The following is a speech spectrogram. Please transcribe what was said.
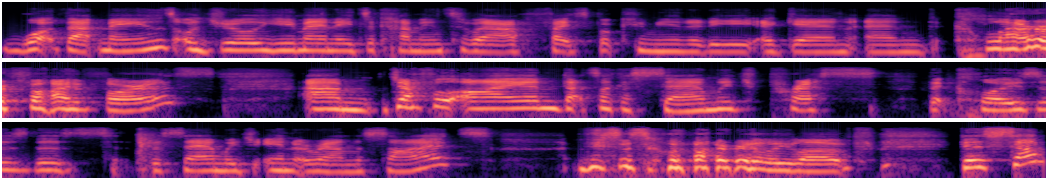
what that means, or Julie, you may need to come into our Facebook community again and clarify for us. Um, Jaffle iron, that's like a sandwich press that closes the, the sandwich in around the sides. This is what I really love. There's some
